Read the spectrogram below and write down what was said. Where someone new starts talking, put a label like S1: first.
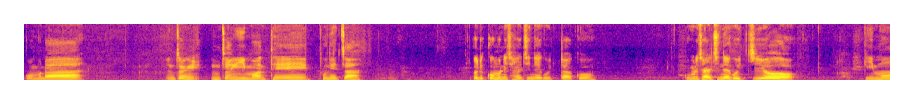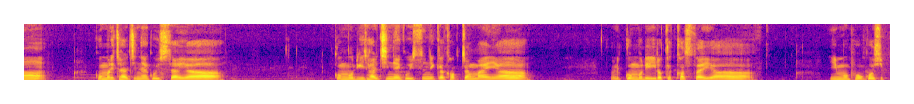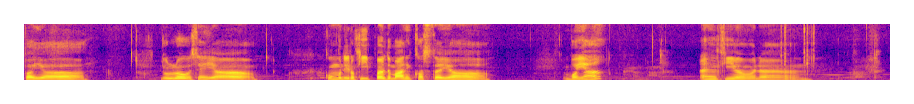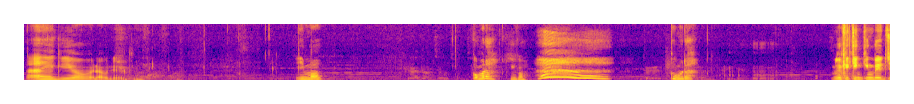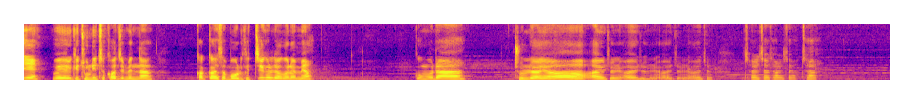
S1: 꼬물아, 은정이, 은정이 이모한테 보내자. 우리 꼬물이 잘 지내고 있다고. 꼬물이 잘 지내고 있지요? 이모, 꼬물이 잘 지내고 있어요. 꼬물이 잘 지내고 있으니까 걱정 마요. 우리 꼬물이 이렇게 컸어요. 이모 보고 싶어요. 놀러 오세요. 꼬물이 이렇게 이빨도 많이 컸어요. 뭐야? 아유 귀여워라. 아유 귀여워라 우리 애기. 이모. 꼬물아 이거. 꼬물아. 왜 이렇게 낑낑대지? 왜 이렇게 졸린 척하지 맨날? 가까이서 뭐 이렇게 찍으려 그러면? 꼬물아 졸려요? 아유 졸려 아유 졸려 아유 졸려 아유 졸려 잘자 잘자 자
